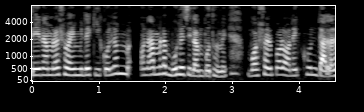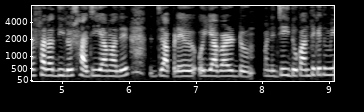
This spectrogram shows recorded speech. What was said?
দেন আমরা সবাই মিলে কি করলাম? আমরা বসেছিলাম প্রথমে। বসার পর অনেকক্ষণ ডালার ফালা দিল সাজিয়ে আমাদের। তারপরে ওই আবার মানে যেই দোকান থেকে তুমি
